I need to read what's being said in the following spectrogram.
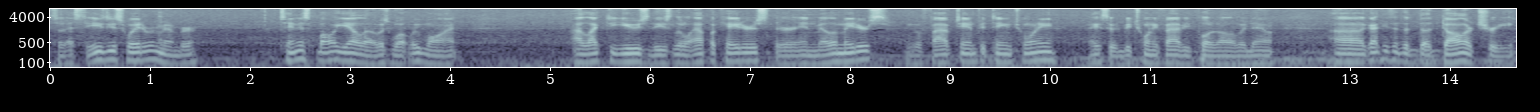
So that's the easiest way to remember. Tennis ball yellow is what we want. I like to use these little applicators. They're in millimeters. You go 5, 10, 15, 20. I guess it would be 25 you pulled it all the way down. Uh, got these at the, the Dollar Tree.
